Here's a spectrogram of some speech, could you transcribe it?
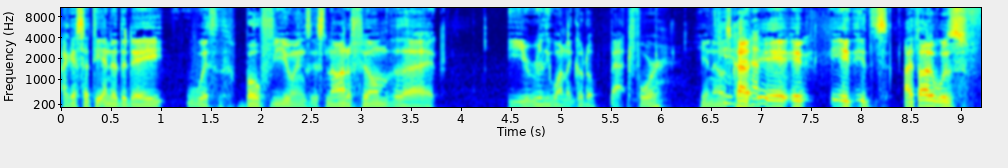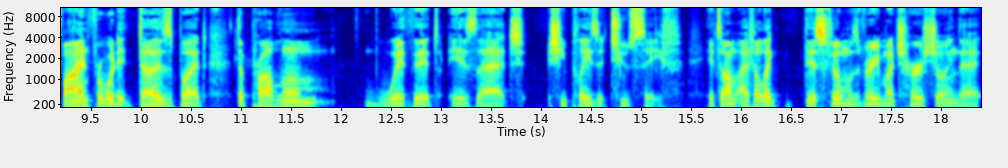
I guess at the end of the day, with both viewings, it's not a film that you really want to go to bat for. You know, it's kind of it, it, it. It's. I thought it was fine for what it does, but the problem with it is that she plays it too safe. It's. Um, I felt like this film was very much her showing that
